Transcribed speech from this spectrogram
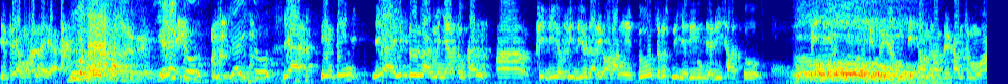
Itu yang mana ya? ya itu, ya itu. ya intinya ya itulah menyatukan uh, video-video dari orang itu terus dijadiin jadi satu video gitu, gitu yang bisa menampilkan semua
